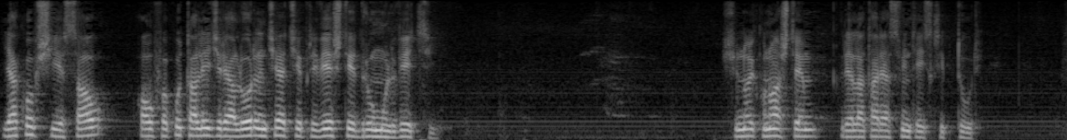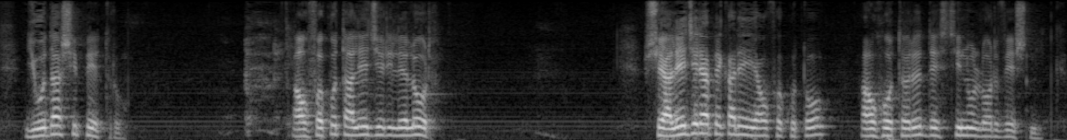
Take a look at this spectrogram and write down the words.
Iacob și Esau au făcut alegerea lor în ceea ce privește drumul vieții. Și noi cunoaștem relatarea Sfintei Scripturi. Iuda și Petru au făcut alegerile lor și alegerea pe care ei au făcut-o au hotărât destinul lor veșnic.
